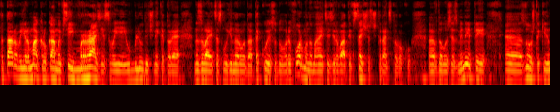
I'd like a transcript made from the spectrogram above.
Татаров і Єрмак руками всієї мразі своєї ублюдочної, яка називається Слуги народу, атакує судову реформу, намагається зірвати все, що з 2014 року е, вдалося змінити. Е, Знову ж таки,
